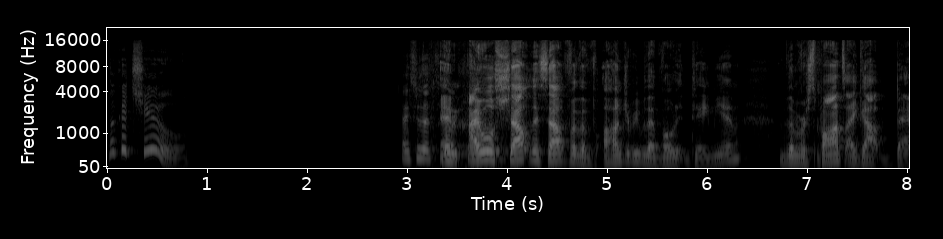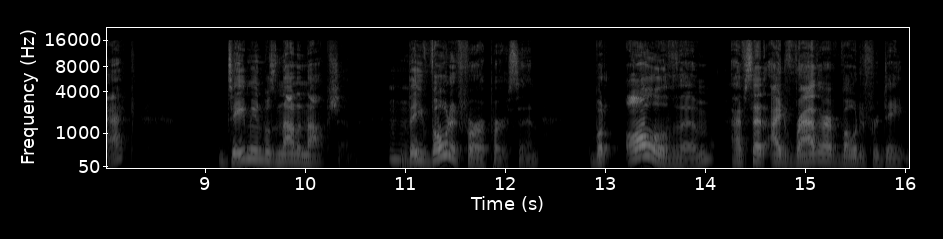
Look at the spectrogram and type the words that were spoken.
look at you. I that's And I will shout this out for the 100 people that voted Damien. The response I got back Damien was not an option. Mhm. They voted for a person, but all of them have said, I'd rather have voted for Damien.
